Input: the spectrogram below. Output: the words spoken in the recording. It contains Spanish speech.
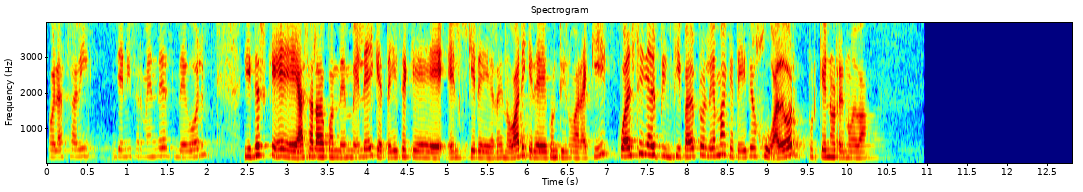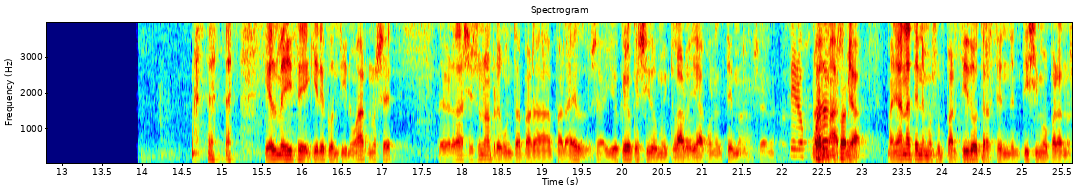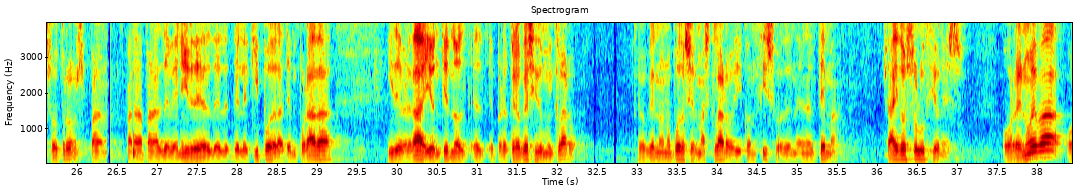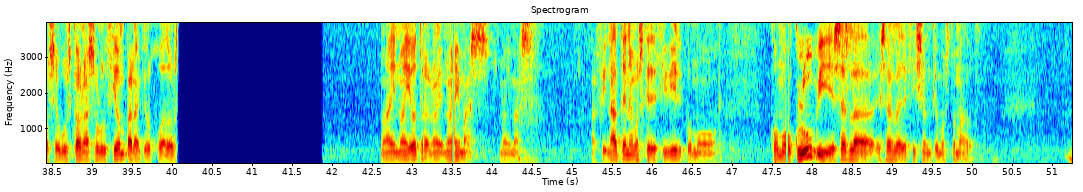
Hola Xavi, Jennifer Méndez de Gol. Dices que has hablado con Dembélé y que te dice que él quiere renovar y quiere continuar aquí. ¿Cuál sería el principal problema que te dice el jugador? ¿Por qué no renueva? él me dice que quiere continuar, no sé. De verdad, si es una pregunta para, para, él. O sea, yo creo que he sido muy claro ya con el tema. O sea, Pero no más, mira, mañana tenemos un partido trascendentísimo para nosotros, para, para, para el devenir del, del, del, equipo, de la temporada. Y de verdad, yo entiendo, pero creo que he sido muy claro. Creo que no, no puedo ser más claro y conciso en, en el tema. O sea, hay dos soluciones. O renueva o se busca una solución para que el jugador... No hay, no hay otra, no hay, no hay más, no hay más. Al final tenemos que decidir como como club y esa es la, esa es la decisión que hemos tomado.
